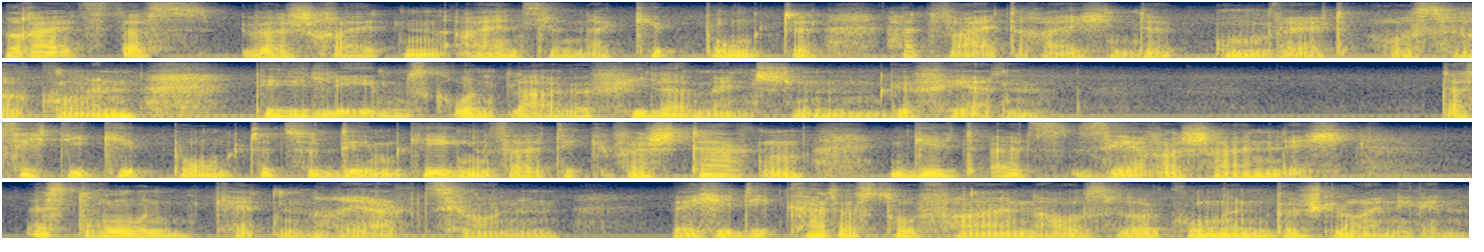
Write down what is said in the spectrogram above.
Bereits das Überschreiten einzelner Kipppunkte hat weitreichende Umweltauswirkungen, die die Lebensgrundlage vieler Menschen gefährden. Dass sich die Kipppunkte zudem gegenseitig verstärken, gilt als sehr wahrscheinlich, es drohen Kettenreaktionen, welche die katastrophalen Auswirkungen beschleunigen.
